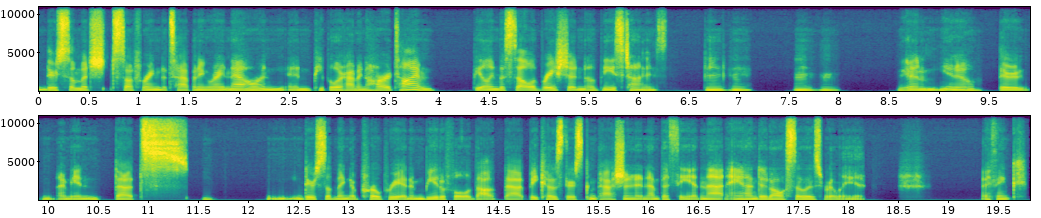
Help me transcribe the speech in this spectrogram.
there's so much suffering that's happening right now, and and people are having a hard time feeling the celebration of these times. Mm-hmm. Mm-hmm. And you know, there. I mean, that's there's something appropriate and beautiful about that because there's compassion and empathy in that, and it also is really, I think,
